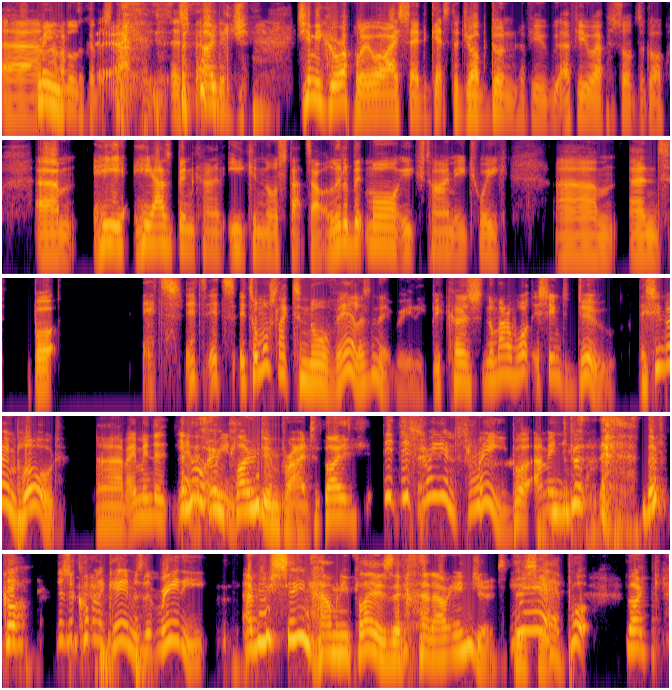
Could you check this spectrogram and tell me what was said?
Um, I mean, I had a look at the stats, especially like- Jimmy Garoppolo, who I said gets the job done a few a few episodes ago. Um, he he has been kind of eking those stats out a little bit more each time, each week. Um, and but it's it's it's it's almost like to no avail, isn't it? Really, because no matter what they seem to do, they seem to implode. Um, I mean, the, yeah, they're the not and- imploding, Brad. Like, they- they're three and three, but I mean, but they've got. There's a couple of games that really, Have you seen how many players they've had out injured this yeah, year? but Like,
